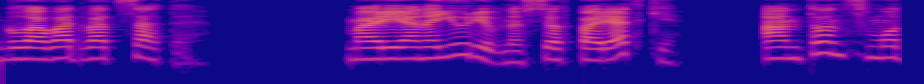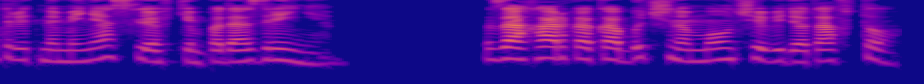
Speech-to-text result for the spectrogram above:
Глава 20. «Марьяна Юрьевна, все в порядке?» Антон смотрит на меня с легким подозрением. Захар, как обычно, молча ведет авто,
